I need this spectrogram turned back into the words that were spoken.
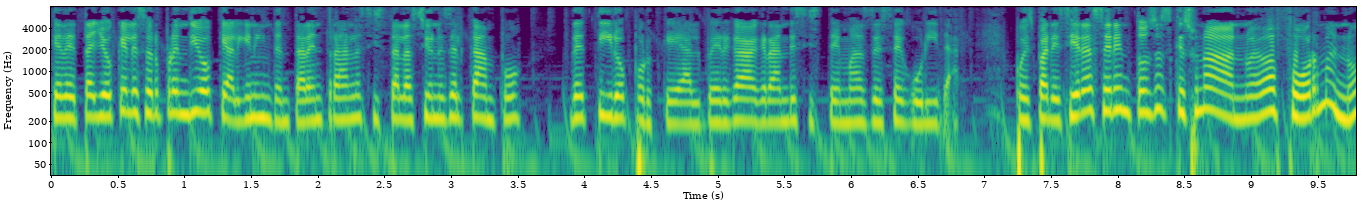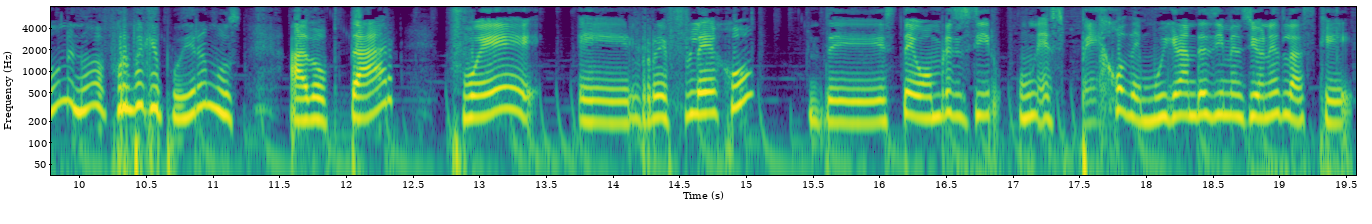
que detalló que le sorprendió que alguien intentara entrar en las instalaciones del campo de tiro porque alberga grandes sistemas de seguridad. Pues pareciera ser entonces que es una nueva forma, ¿no? Una nueva forma que pudiéramos adoptar. Fue el reflejo de este hombre, es decir, un espejo de muy grandes dimensiones las que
